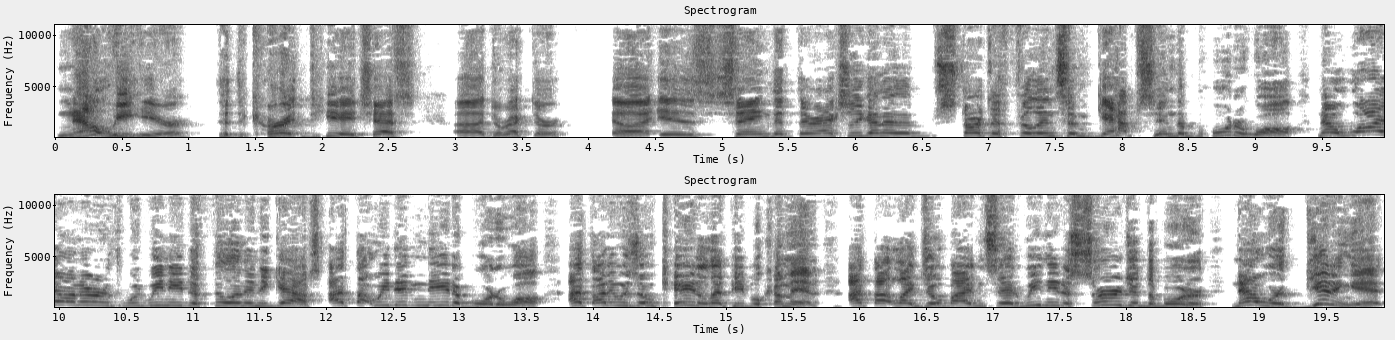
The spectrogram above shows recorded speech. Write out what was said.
Now we hear that the current DHS uh, director uh, is saying that they're actually going to start to fill in some gaps in the border wall. Now, why on earth would we need to fill in any gaps? I thought we didn't need a border wall. I thought it was okay to let people come in. I thought, like Joe Biden said, we need a surge at the border. Now we're getting it,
